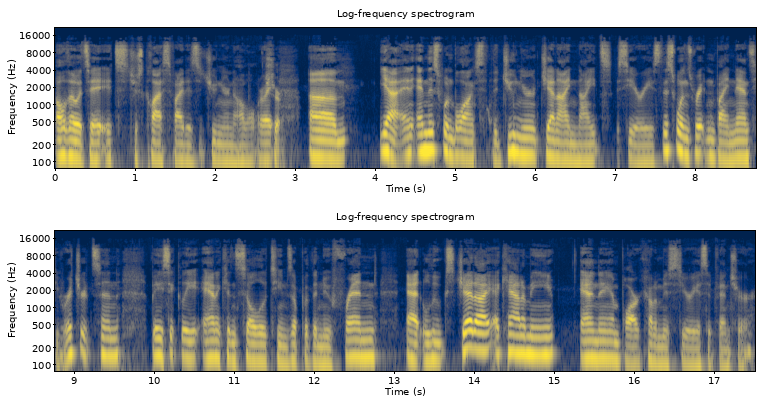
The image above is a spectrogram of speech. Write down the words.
although it's a it's just classified as a junior novel, right? Sure. Um, yeah, and, and this one belongs to the Junior Jedi Knights series. This one's written by Nancy Richardson. Basically, Anakin Solo teams up with a new friend at Luke's Jedi Academy, and they embark on a mysterious adventure.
